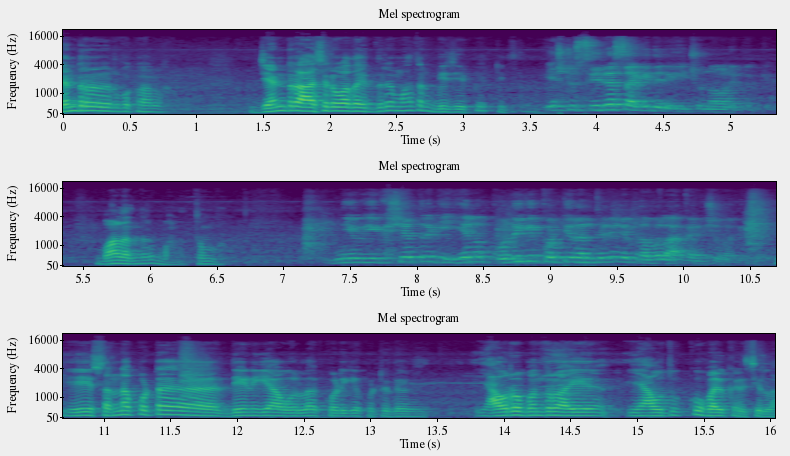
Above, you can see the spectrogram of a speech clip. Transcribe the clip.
ಜನರು ಇರ್ಬೇಕಲ್ಲ. ಜನರ ಆಶೀರ್ವಾದ ಇದ್ದರೆ ಮಾತ್ರ ಬಿ ಜೆ ಪಿ ಟಿಕೆಟ್ ಎಷ್ಟು ಸೀರಿಯಸ್ ಆಗಿದ್ದೀರಿ ಈ ಚುನಾವಣೆ ಬಗ್ಗೆ? ಭಾಳ ಅಂದ್ರೆ ಭಾಳ ತುಂಬ. ನೀವು ಈ ಕ್ಷೇತ್ರಕ್ಕೆ ಏನು ಕೊಡುಗೆ ಕೊಟ್ಟಿರಂತೇಳಿ ನೀವು ಪ್ರಬಲ ಆಕಾಂಕ್ಷಿವಾಗಿದ್ದೀರಿ ಈ ಸಣ್ಣ ಪುಟ್ಟ ದೇಣಿಗೆ ಅವೆಲ್ಲ ಕೊಡುಗೆ ಕೊಟ್ಟಿದ್ದೇವೆ. ಯಾರೋ ಬಂದರೂ ಯಾವುದಕ್ಕೂ ಹೊಳೆ ಕಳಿಸಿಲ್ಲ.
